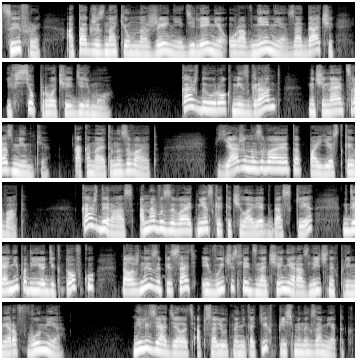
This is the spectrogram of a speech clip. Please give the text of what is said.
цифры, а также знаки умножения, деления, уравнения, задачи и все прочее дерьмо. Каждый урок мисс Грант начинает с разминки, как она это называет. Я же называю это поездкой в ад. Каждый раз она вызывает несколько человек к доске, где они под ее диктовку должны записать и вычислить значения различных примеров в уме. Нельзя делать абсолютно никаких письменных заметок.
